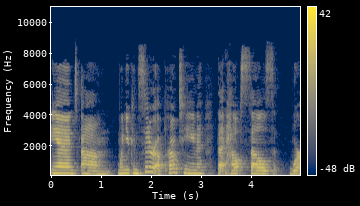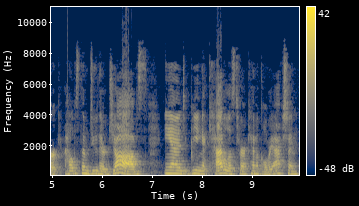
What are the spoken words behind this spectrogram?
And um, when you consider a protein that helps cells work, helps them do their jobs, and being a catalyst for a chemical reaction.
